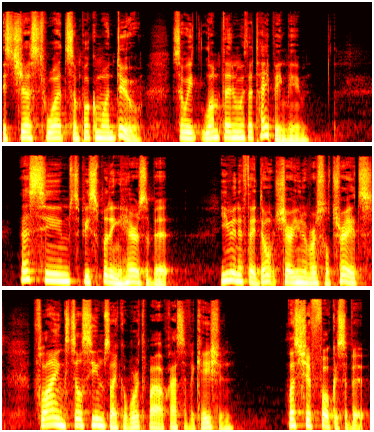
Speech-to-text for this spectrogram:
It's just what some Pokemon do, so we lump that in with a typing meme. That seems to be splitting hairs a bit. Even if they don't share universal traits, flying still seems like a worthwhile classification. Let's shift focus a bit.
